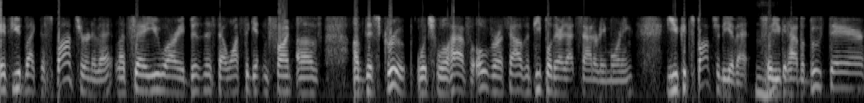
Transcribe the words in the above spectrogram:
If you'd like to sponsor an event, let's say you are a business that wants to get in front of of this group, which will have over a thousand people there that Saturday morning, you could sponsor the event. So you could have a booth there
